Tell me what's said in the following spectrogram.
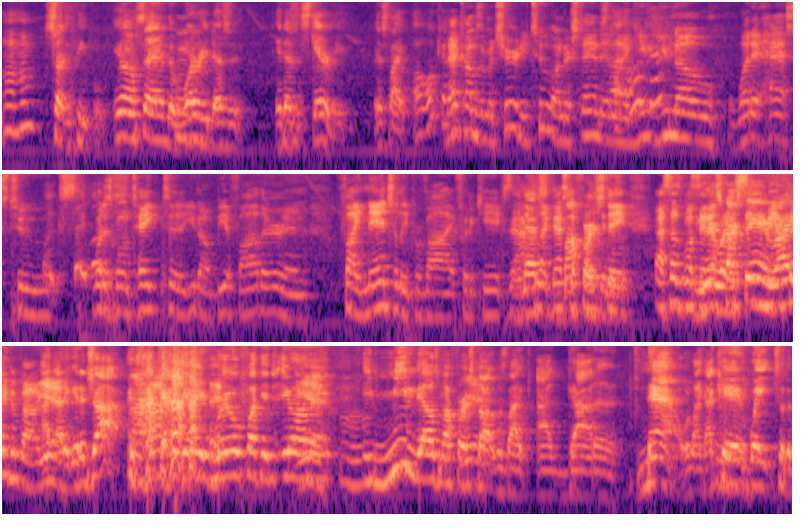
Mm-hmm. certain people. You know what I'm saying? The worry doesn't it doesn't scare me. It's like, oh okay. that comes with maturity too. Understanding like, like, you okay. you know what it has to Like, what it's going to take to you know be a father and financially provide for the kid. 'Cause I feel that's like that's my the first thing. That's what I was about to say. you That's what I'm saying, right? think about. Yeah. I gotta get a job. I gotta get a real fucking. You know what Yeah. I mean? Immediately, that was my first Yeah. thought. Was like, I gotta now. Like, I can't mm-hmm. wait till the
